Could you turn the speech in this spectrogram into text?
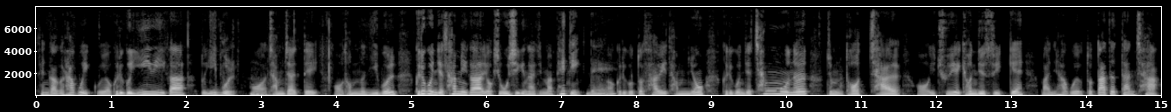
생각을 하고 있고요. 그리고 2위가 또 이불, 어, 음. 잠잘 때 어, 덮는 이불. 그리고 이제 3위가 역시 옷이긴 하지만 패딩. 네. 어, 그리고 또 4위 담요. 그리고 이제 창문을 좀 더 잘, 어, 이 추위에 견딜 수 있게 많이 하고요. 또 따뜻한 차,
